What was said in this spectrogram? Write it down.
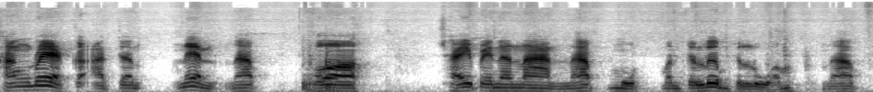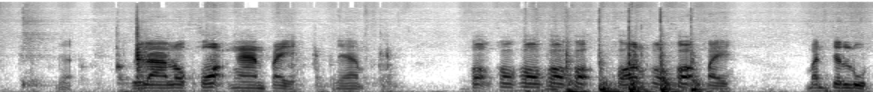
ครั้งแรกก็อาจจะแน่นนะครับ พอใช้ไปนานๆนะครับ หมุดมันจะเริ่มจะหลวมนะครับ เวลาเราเคาะงานไปนะครับ เคาะเคาะเคาะเคาะเคาะเคาะเคาะเคาะไป มันจะหลุด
